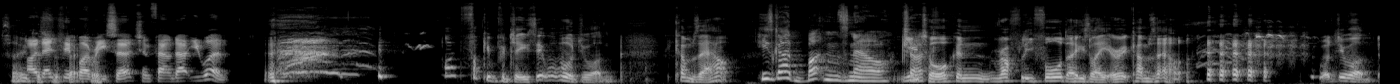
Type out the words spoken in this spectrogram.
so I then did my disrespectful. research and found out you weren't. I'd fucking produce it. What more do you want? It comes out. he's got buttons now. You talk, and roughly four days later, it comes out. what do you want?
